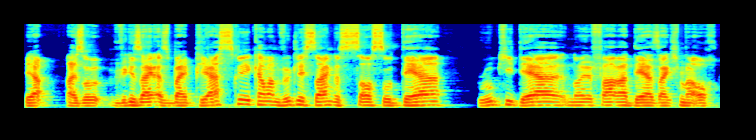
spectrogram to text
Ja, also wie gesagt, also bei Piastri kann man wirklich sagen, das ist auch so der Rookie, der neue Fahrer, der, sag ich mal, auch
